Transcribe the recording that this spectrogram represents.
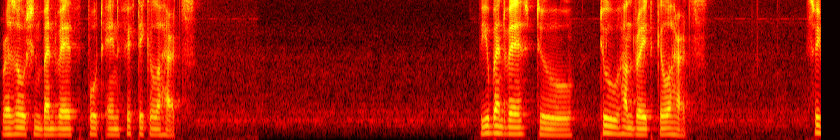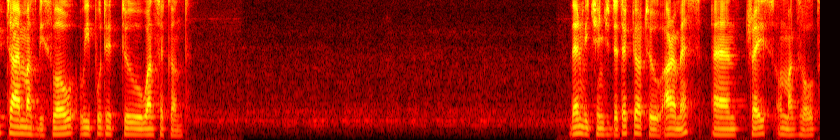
Resolution bandwidth put in 50 kHz. View bandwidth to 200 kHz. Sweep time must be slow, we put it to 1 second. Then we change detector to RMS and trace on max hold.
